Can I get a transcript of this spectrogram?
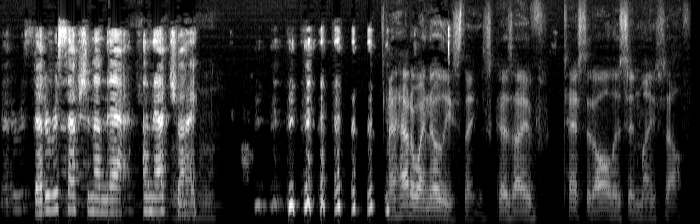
Better reception, Better reception on that on that try. Mm-hmm. and how do I know these things? Because I've tested all this in myself.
